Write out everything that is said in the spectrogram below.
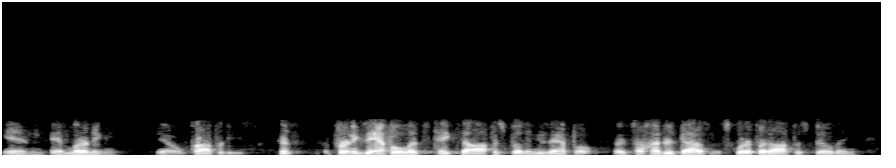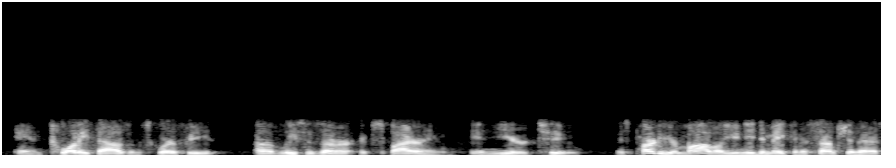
in in learning, you know, properties. Because for an example, let's take the office building example. It's a hundred thousand square foot office building, and twenty thousand square feet of leases are expiring in year two. As part of your model, you need to make an assumption as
